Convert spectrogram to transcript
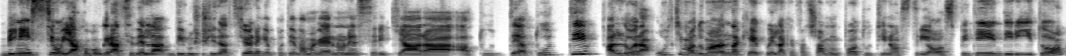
Benissimo, Jacopo, grazie della delucidazione che poteva magari non essere chiara a tutte e a tutti. Allora, ultima domanda che è quella che facciamo un po' a tutti i nostri ospiti di rito.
